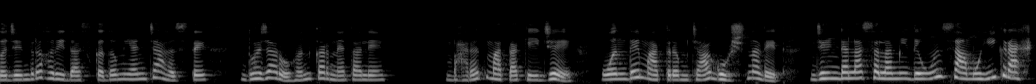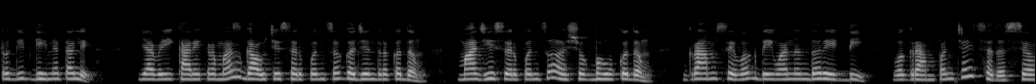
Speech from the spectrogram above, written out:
गजेंद्र हरिदास कदम यांच्या हस्ते ध्वजारोहण करण्यात आले. भारत माता की जय वंदे मातरमच्या घोषणा देत झेंड्याला सलामी देऊन सामूहिक राष्ट्रगीत घेण्यात आले. यावेळी कार्यक्रमास गावचे सरपंच गजेंद्र कदम माजी सरपंच अशोक भाऊ कदम ग्रामसेवक देवानंद रेड्डी व ग्रामपंचायत सदस्य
